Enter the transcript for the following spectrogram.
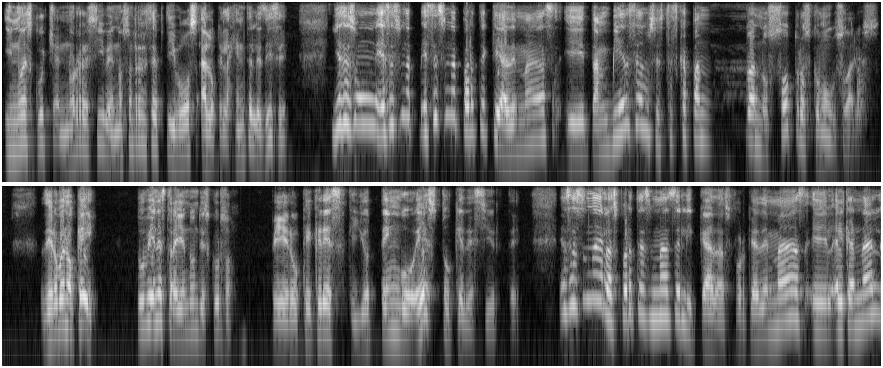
Y no escuchan, no reciben, no son receptivos a lo que la gente les dice. Y esa es, un, esa es, una, esa es una parte que además eh, también se nos está escapando a nosotros como usuarios. Decir, bueno, ok, tú vienes trayendo un discurso, pero ¿qué crees? Que yo tengo esto que decirte. Esa es una de las partes más delicadas, porque además el, canal,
